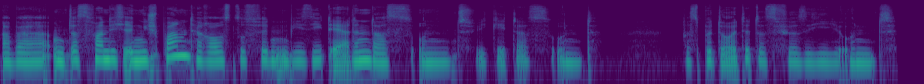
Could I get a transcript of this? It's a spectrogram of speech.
Aber, und das fand ich irgendwie spannend herauszufinden, wie sieht er denn das und wie geht das und was bedeutet das für sie? Und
